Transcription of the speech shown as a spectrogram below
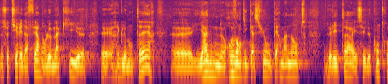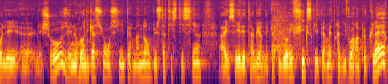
de se tirer d'affaire dans le maquis réglementaire. Il y a une revendication permanente de l'État à essayer de contrôler euh, les choses. Il y a une revendication aussi permanente du statisticien à essayer d'établir des catégories fixes qui permettraient d'y voir un peu clair.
